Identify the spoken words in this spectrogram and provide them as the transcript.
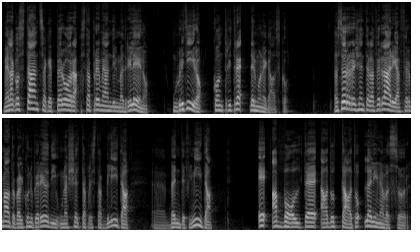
Ma è la costanza che per ora sta premiando il madrileno, un ritiro contro i tre del Monegasco. La storia recente della Ferrari ha affermato per alcuni periodi una scelta prestabilita eh, ben definita e a volte ha adottato la linea Vasseur.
